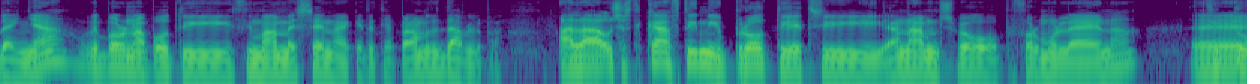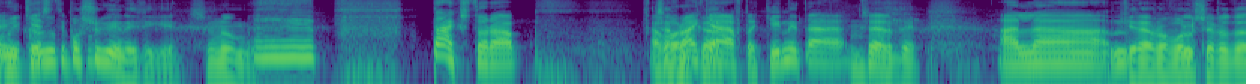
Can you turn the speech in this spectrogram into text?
89, δεν μπορώ να πω ότι θυμάμαι εσένα και τέτοια πράγματα, δεν τα βλέπα. Αλλά ουσιαστικά αυτή είναι η πρώτη έτσι, ανάμνηση που έχω από Φόρμουλα 1. και Ε, το μικρό στη- πώς σου γεννήθηκε, συγγνώμη. Ε, εντάξει τώρα. Αγοράκια, αυτοκίνητα, ξέρετε. Αλλά Κύριε Αρνοβόλου, ερωτά,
